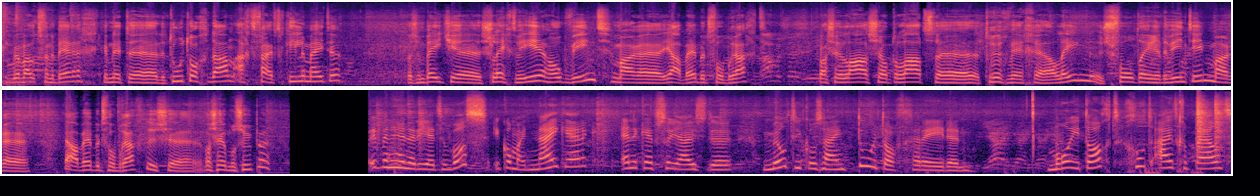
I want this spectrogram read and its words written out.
Ik ben Wout van den Berg. Ik heb net uh, de toertocht gedaan, 58 kilometer. Het was een beetje slecht weer, hoop wind, maar uh, ja, we hebben het volbracht. Ik was helaas op de laatste uh, terugweg alleen, dus vol tegen de wind in. Maar ja, we hebben het volbracht, dus het was helemaal super. Ik ben Henriette Bos, ik kom uit Nijkerk en ik heb zojuist de Multicolzijn Toertocht gereden. Mooie tocht, goed uitgepeild.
